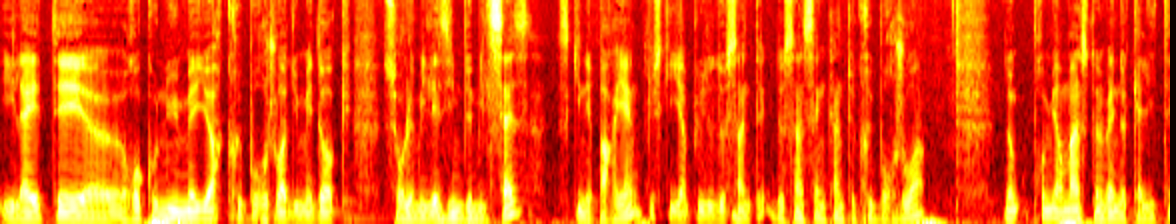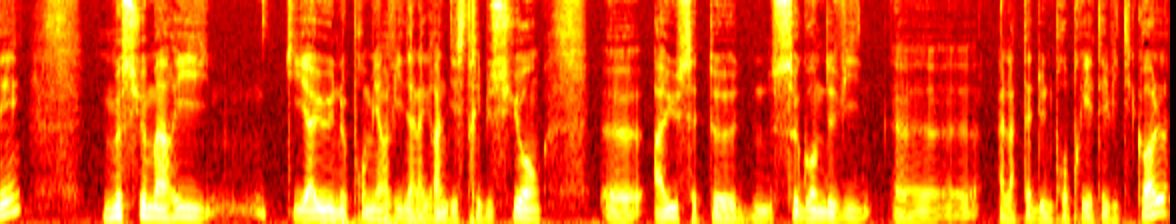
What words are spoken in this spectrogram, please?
Il a été euh, reconnu meilleur cru bourgeois du Médoc sur le millésime 2016, ce qui n'est pas rien, puisqu'il y a plus de 250 crus bourgeois. Donc, premièrement, c'est un vin de qualité. Monsieur Marie, qui a eu une première vie dans la grande distribution, euh, a eu cette euh, seconde vie à la tête d'une propriété viticole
